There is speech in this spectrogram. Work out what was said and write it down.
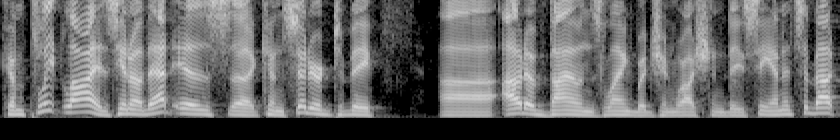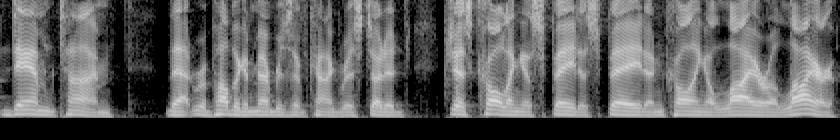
Complete lies. You know, that is uh, considered to be uh, out of bounds language in Washington, D.C., and it's about damn time that Republican members of Congress started just calling a spade a spade and calling a liar a liar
